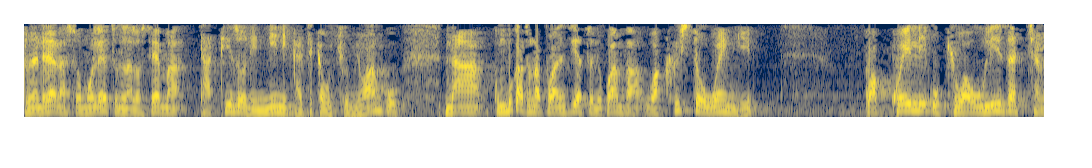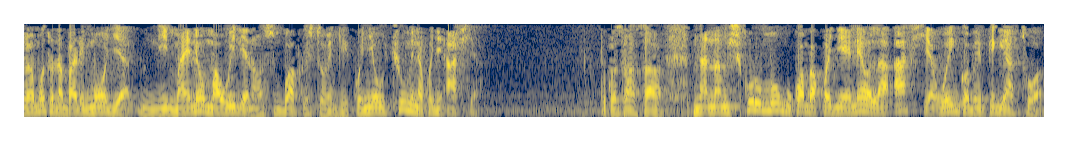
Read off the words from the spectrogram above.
tunaendelea na somo letu linalosema tatizo ni nini katika uchumi wangu? Na kumbuka tunapoanzia tu ni kwamba wakristo wengi kwa kweli ukiwauliza changamoto nambari moja ni maeneo mawili yanawasumbua wakristo wengi kwenye uchumi na kwenye afya. Tuko sawasawa. Na namshukuru mungu kwamba kwenye eneo la afya wengi wamepiga hatua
